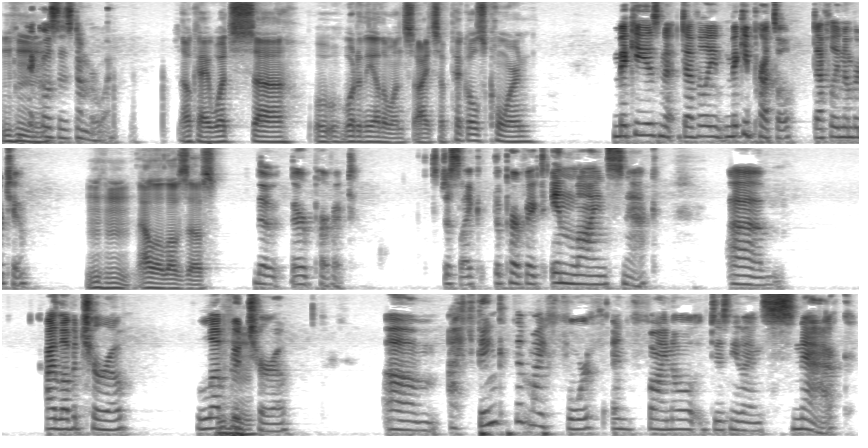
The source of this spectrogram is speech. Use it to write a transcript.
Mhm. Pickles is number one. Okay, what's uh what are the other ones? All right, so pickles, corn. Mickey is definitely Mickey pretzel. Definitely number two. Mm-hmm. Ella loves those. Though they're perfect. It's just like the perfect inline snack. Um, I love a churro. Love good churro. Um, I think that my fourth and final Disneyland snack.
